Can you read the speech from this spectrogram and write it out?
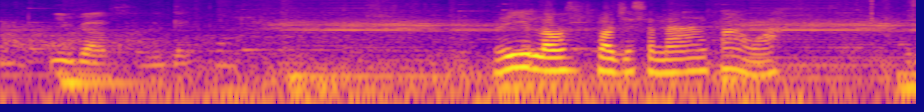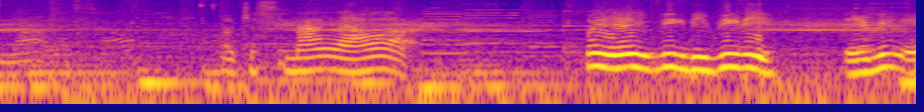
ๆยิ่งการสูงจะเฮ้ยเราเราจะชนะหรือเปล่าวะ ชนะแล้วครับเราจะชนะแล้วอะ เฮ้ยเฮ้ยวิ่งดิวิ่งดิเอวิ่งเอ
